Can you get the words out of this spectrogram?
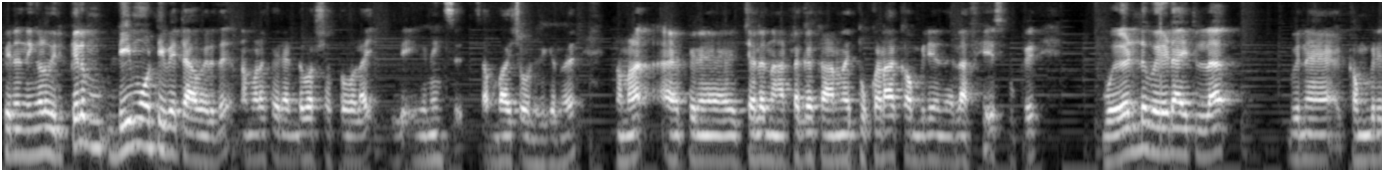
പിന്നെ നിങ്ങൾ ഒരിക്കലും ഡീമോട്ടിവേറ്റ് ആവരുത്. നമ്മളൊക്കെ രണ്ട് വർഷത്തോളായി ഈവനിങ്സ് സമ്പാദിച്ചുകൊണ്ടിരിക്കുന്നത്. നമ്മളെ പിന്നെ ചില നാട്ടിലൊക്കെ കാണുന്ന തുക്കട കമ്പനി എന്നല്ല ഫേസ്ബുക്ക് വേൾഡ് വൈഡ് ആയിട്ടുള്ള പിന്നെ കമ്പനി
